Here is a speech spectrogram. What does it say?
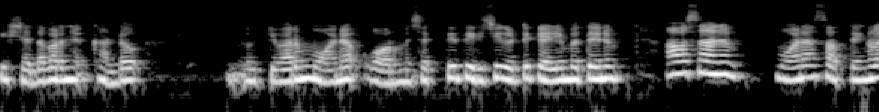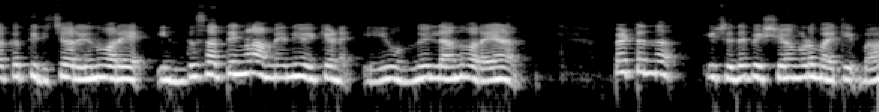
ഇഷിത പറഞ്ഞു കണ്ടോ മിക്കവാറും മോനെ ഓർമ്മശക്തി തിരിച്ചു കിട്ടി കഴിയുമ്പോഴത്തേനും അവസാനം മോനാ സത്യങ്ങളൊക്കെ തിരിച്ചറിയുമെന്ന് പറയാം. എന്ത് സത്യങ്ങൾ അമ്മയെന്ന് ചോദിക്കണേ? ഏ ഒന്നുമില്ല എന്ന് പറയാണ്. പെട്ടെന്ന് ഇഷിത വിഷയം കൂടെ മാറ്റി. ബാ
